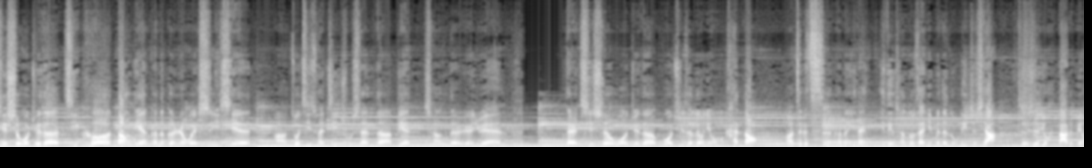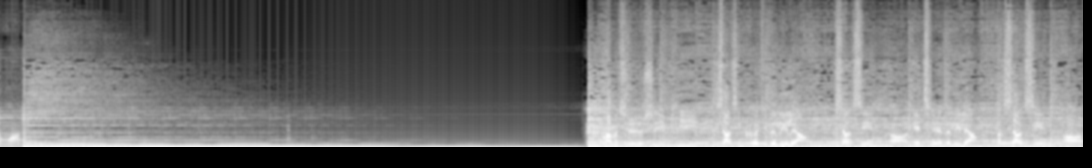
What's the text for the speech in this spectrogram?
其实我觉得极客当年可能更认为是一些啊做计算机出身的编程的人员，但是其实我觉得过去这六年我们看到啊这个词可能一旦一定程度在你们的努力之下，其实有很大的变化。他们其实是一批相信科技的力量。相信啊，年轻人的力量，相信啊，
